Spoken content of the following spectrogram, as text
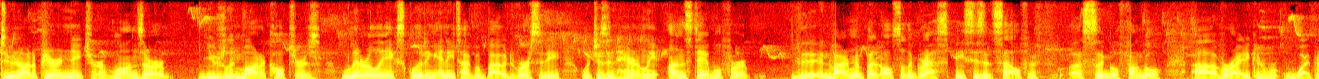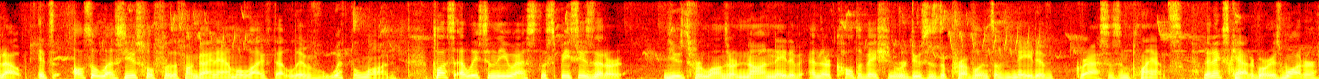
do not appear in nature. Lawns are usually monocultures, literally excluding any type of biodiversity, which is inherently unstable for the environment, but also the grass species itself if a single fungal uh, variety could wipe it out. It's also less useful for the fungi and animal life that live with the lawn. Plus, at least in the US, the species that are used for lawns are non-native and their cultivation reduces the prevalence of native grasses and plants. The next category is water,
